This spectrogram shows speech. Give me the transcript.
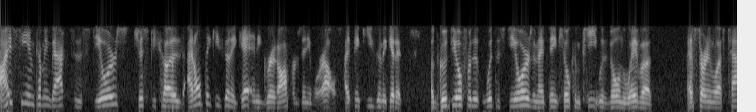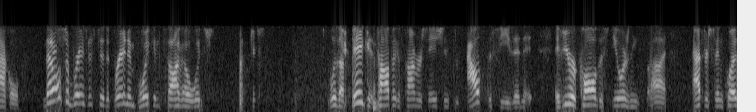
I see him coming back to the Steelers just because I don't think he's going to get any great offers anywhere else. I think he's going to get a a good deal for the with the Steelers, and I think he'll compete with Villanueva as starting left tackle. That also brings us to the Brandon Boykin saga, which just was a big topic of conversation throughout the season. If you recall, the Steelers uh, after Senquez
